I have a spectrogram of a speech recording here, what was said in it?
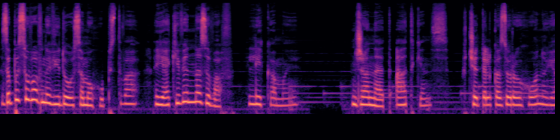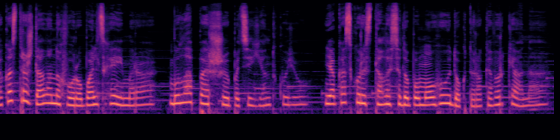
записував на відео самогубства, які він називав ліками. Джанет Аткінс, вчителька з Орегону, яка страждала на хворобу Альцгеймера, була першою пацієнткою, яка скористалася допомогою доктора Кеворкяна.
